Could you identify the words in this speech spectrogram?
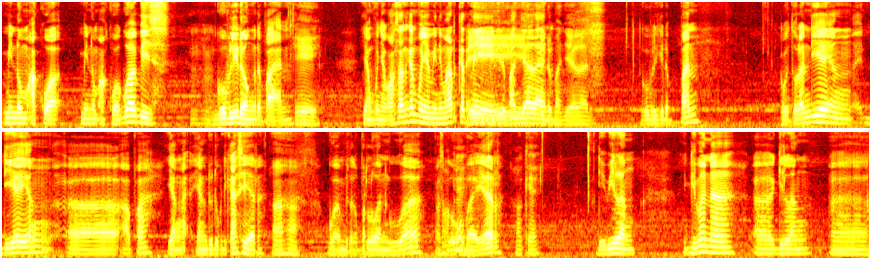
minum aqua minum aqua gue habis. Mhm. Gue beli dong ke depan. Iya. Yang punya kosan kan punya minimarket nih Iya, di depan jalan. Di depan jalan. Gue beli ke depan. Kebetulan dia yang dia yang eh, apa? Yang yang duduk di kasir. Gue ambil keperluan gue. Pas gue Oke. mau bayar, Oke. dia bilang, gimana? Eh, Gilang eh,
